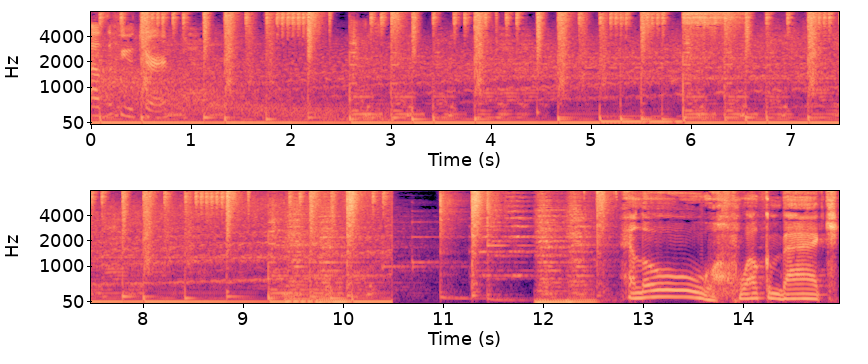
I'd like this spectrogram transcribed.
of the future. Hello, welcome back.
